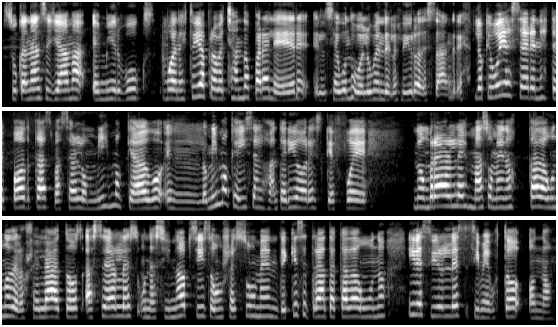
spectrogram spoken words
Su canal se llama Emir Books. Bueno, estoy aprovechando para leer el segundo volumen de los libros de sangre. Lo que voy a hacer en este podcast va a ser lo mismo que hago en lo mismo que hice en los anteriores, que fue nombrarles más o menos cada uno de los relatos, hacerles una sinopsis o un resumen de qué se trata cada uno y decirles si me gustó o no.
